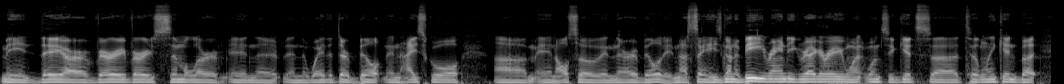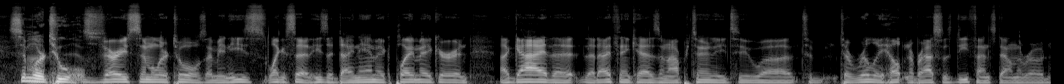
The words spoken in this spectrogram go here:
I mean they are very very similar in the in the way that they're built in high school. Um, and also in their ability. I'm not saying he's going to be Randy Gregory once he gets uh, to Lincoln, but Similar uh, tools. very similar tools. I mean, he's like I said, he's a dynamic playmaker and a guy that, that I think has an opportunity to uh, to to really help Nebraska's defense down the road.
